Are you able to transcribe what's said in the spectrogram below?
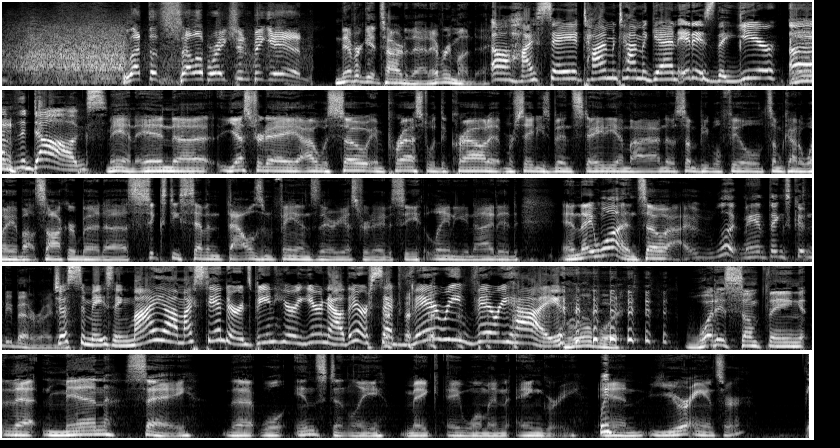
Let the celebration begin. Never get tired of that. Every Monday. Uh, I say it time and time again. It is the year of the dogs. Man, and uh, yesterday I was so impressed with the crowd at Mercedes Benz Stadium. I, I know some people feel some kind of way about soccer, but uh, 67,000 fans there yesterday to see Atlanta United, and they won. So, I, look, man, things couldn't be better right now. Just amazing. My uh, my standards, being here a year now, they are set very, very high. Oh, boy. what is something that men say that will instantly make a woman angry? We- and your answer.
